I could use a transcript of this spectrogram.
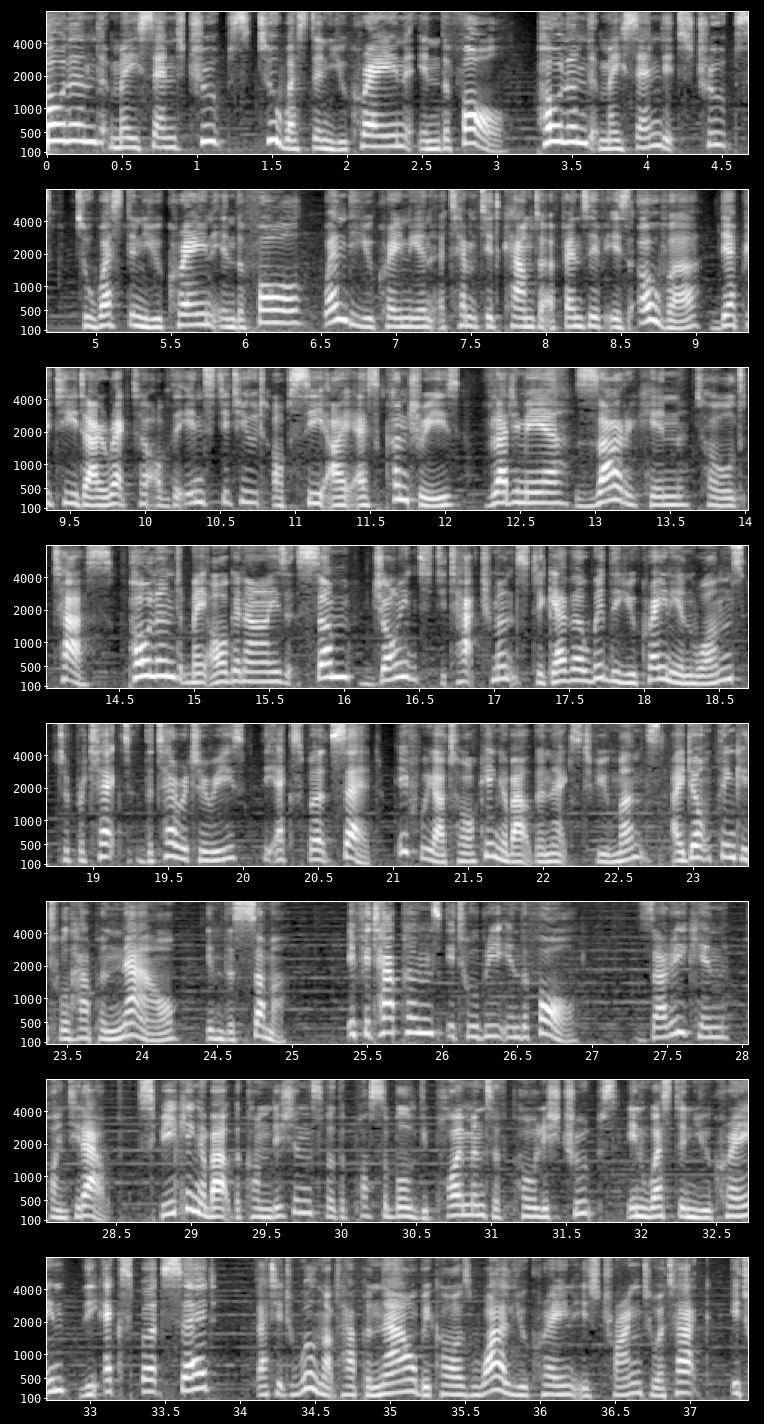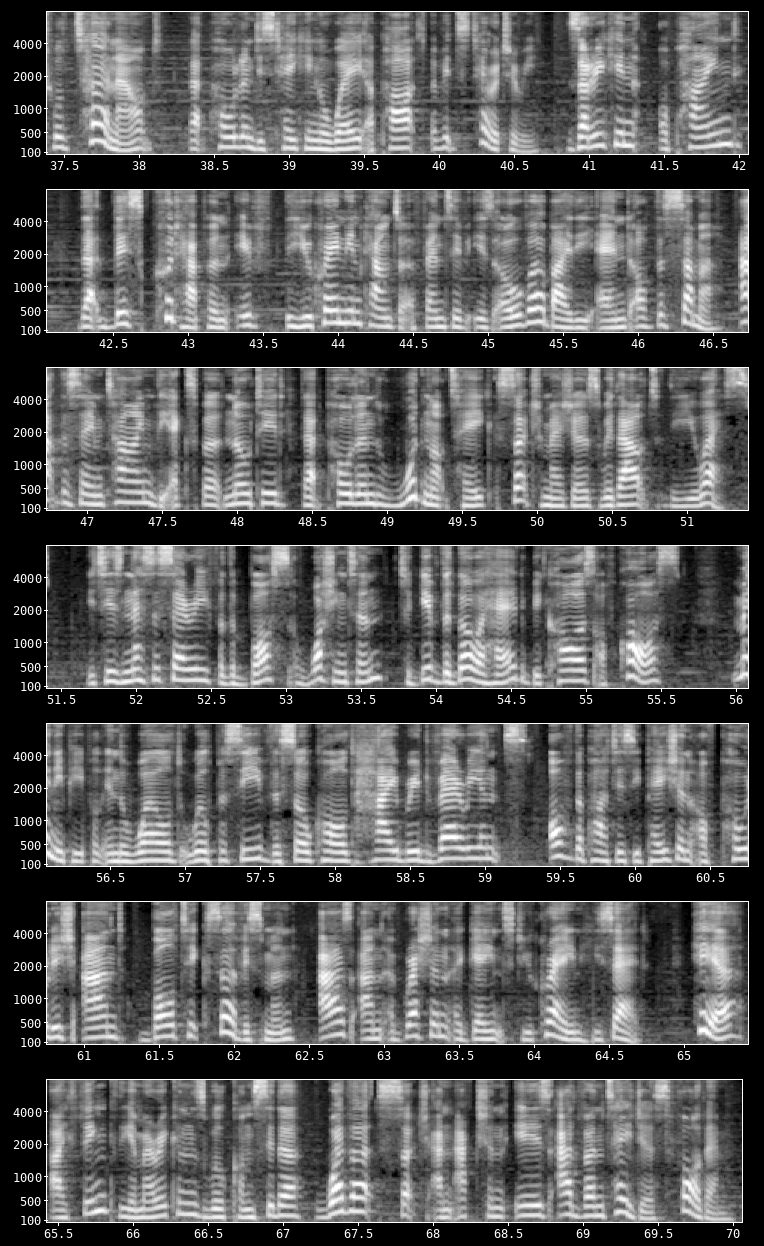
Poland may send troops to western Ukraine in the fall. Poland may send its troops to western Ukraine in the fall when the Ukrainian attempted counter-offensive is over, Deputy Director of the Institute of CIS Countries, Vladimir Zharikhin, told TASS. Poland may organize some joint detachments together with the Ukrainian ones to protect the territories, the expert said. If we are talking about the next few months, I don't think it will happen now, in the summer. If it happens, it will be in the fall. Zharikhin pointed out. Speaking about the conditions for the possible deployment of Polish troops in western Ukraine, the expert said that it will not happen now because while Ukraine is trying to attack, it will turn out that Poland is taking away a part of its territory. Zharikhin opined that this could happen if the Ukrainian counter-offensive is over by the end of the summer. At the same time, the expert noted that Poland would not take such measures without the US. It is necessary for the boss, Washington, to give the go-ahead because, of course, many people in the world will perceive the so-called hybrid variants of the participation of Polish and Baltic servicemen as an aggression against Ukraine, he said. Here, I think the Americans will consider whether such an action is advantageous for them.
